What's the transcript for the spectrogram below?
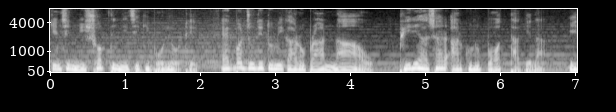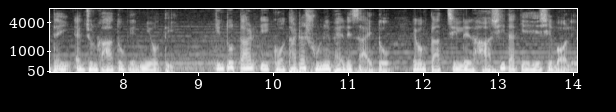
কেনশিন নিঃশব্দে নিজেকে বলে ওঠে। একবার যদি তুমি কারও প্রাণ নাও, ফিরে আসার আর কোনো পথ থাকে না। এটাই একজন ঘাতকের নিয়তি। কিন্তু তার এই কথাটা শুনে ফেলে সাইতো এবং তার তাচ্ছিল্যের হাসি তাকে হেসে বলে,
